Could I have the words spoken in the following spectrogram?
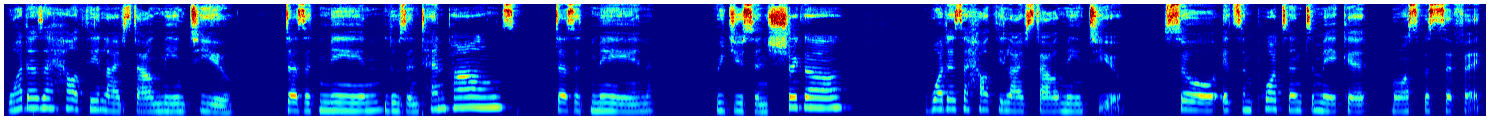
what does a healthy lifestyle mean to you? Does it mean losing 10 pounds? Does it mean reducing sugar? What does a healthy lifestyle mean to you? So it's important to make it more specific.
